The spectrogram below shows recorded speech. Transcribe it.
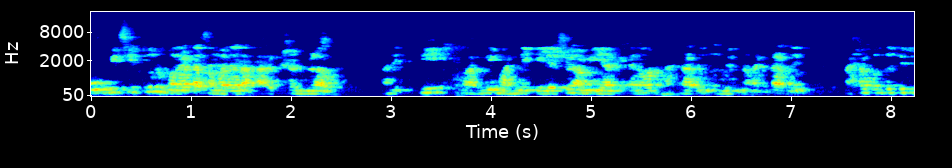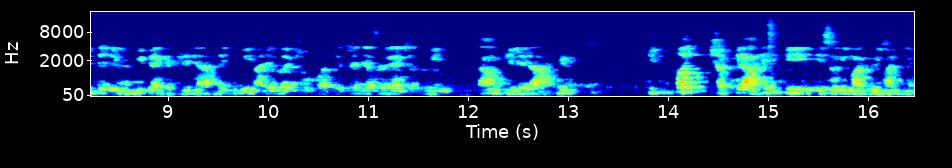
ओबीसीतून मराठा समाजाला आरक्षण मिळावं आणि ती मागणी मान्य केल्याशिवाय आम्ही या ठिकाणावर हटणार मुंबईत हटणार नाही अशा पद्धतीची त्यांनी भूमिका घेतलेली आहे तुम्ही आयोगाचे उपाध्यक्ष या सगळ्याच्या तुम्ही काम केलेलं आहे कितपत शक्य आहे की ही सगळी मागणी मान्य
